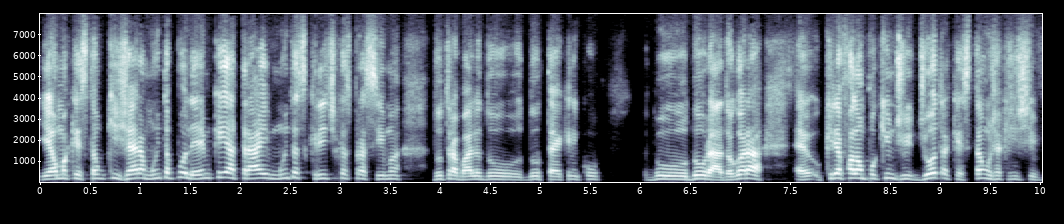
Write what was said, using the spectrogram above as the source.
e é uma questão que gera muita polêmica e atrai muitas críticas para cima do trabalho do, do técnico do Dourado. Agora, é, eu queria falar um pouquinho de, de, outra questão, já que a gente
